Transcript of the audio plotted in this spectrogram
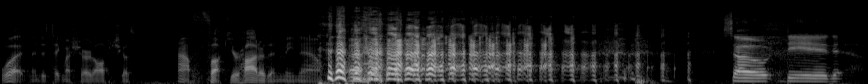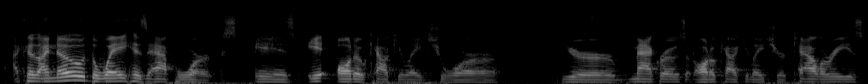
"What?" And I just take my shirt off, and she goes, "Oh fuck, you're hotter than me now." So did because I know the way his app works is it auto calculates your your macros, it auto calculates your calories.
